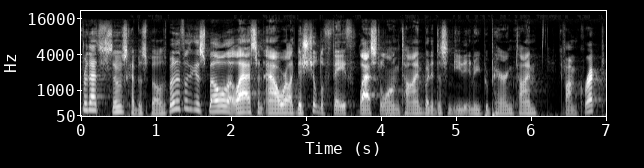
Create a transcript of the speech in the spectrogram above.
for that's those type of spells. But if it's like a spell that lasts an hour, like the Shield of Faith lasts a long time, but it doesn't need any preparing time, if I'm correct.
